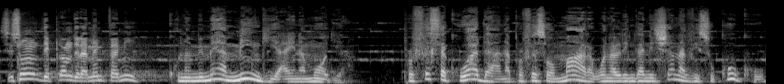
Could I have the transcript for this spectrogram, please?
Ce sont des plantes de la même famille. kuna mimea mingi ya aina moja. Profesa Kuada na Profesa Omar wanalinganishana visukuku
